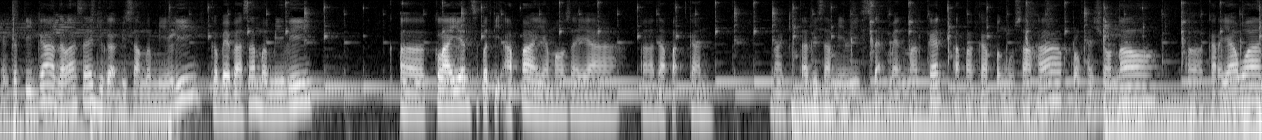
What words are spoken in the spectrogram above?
Yang ketiga adalah saya juga bisa memilih kebebasan memilih uh, klien seperti apa yang mau saya uh, dapatkan. Nah, kita bisa milih segmen market, apakah pengusaha, profesional, uh, karyawan.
